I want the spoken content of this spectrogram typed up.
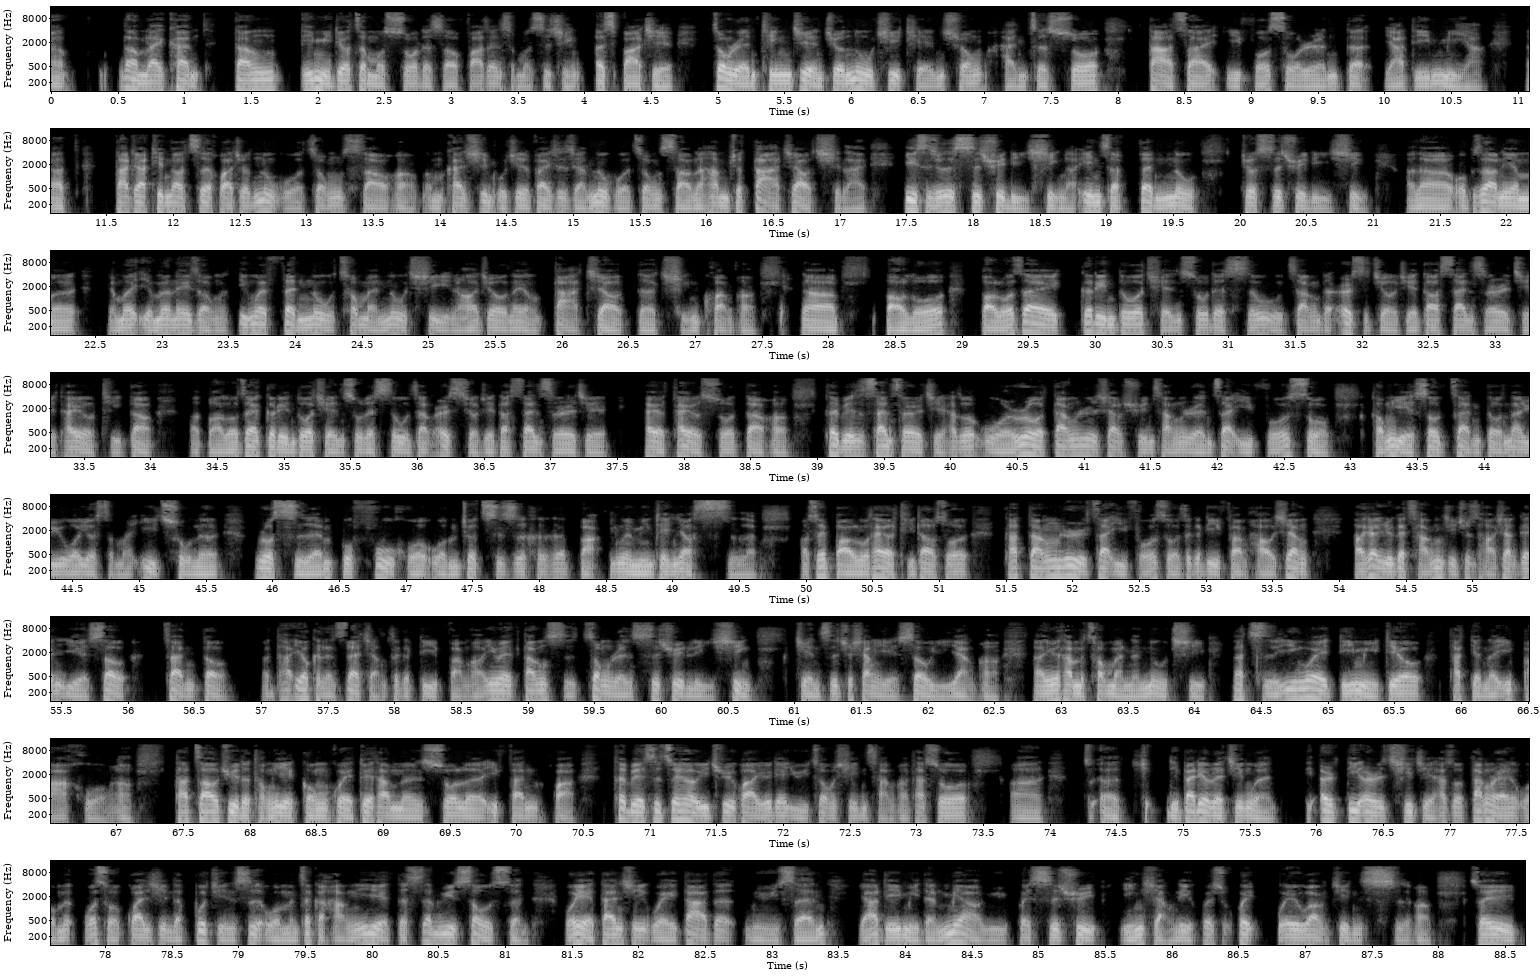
那那我们来看，当迪米丢这么说的时候，发生什么事情？二十八节，众人听见就怒气填胸，喊着说：“大灾以佛所人的雅迪米啊！”那大家听到这话就怒火中烧，哈。我们看新普金的翻译是讲怒火中烧，那他们就大叫起来，意思就是失去理性了，因着愤怒就失去理性啊。那我不知道你有没有有没有有没有那种因为愤怒充满怒气，然后就那种大叫的情况哈。那保罗保罗在哥林多前书的十五章的二十九节到三十二节，他有提到啊，保罗在哥林多前书的十五章二十九节到三十二节。还有他有说到哈，特别是三十二节，他说：“我若当日像寻常人在以佛所同野兽战斗，那与我有什么益处呢？若死人不复活，我们就吃吃喝喝吧，因为明天要死了。”啊，所以保罗他有提到说，他当日在以佛所这个地方，好像好像有一个场景，就是好像跟野兽战斗。呃，他有可能是在讲这个地方哈，因为当时众人失去理性，简直就像野兽一样哈。啊，因为他们充满了怒气，那只因为迪米丢他点了一把火哈，他召集的同业工会，对他们说了一番话，特别是最后一句话有点语重心长哈。他说啊，呃，礼拜六的经文。第二第二十七节，他说：“当然，我们我所关心的不仅是我们这个行业的声誉受损，我也担心伟大的女神雅典米的庙宇会失去影响力，会会威望尽失。”哈，所以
